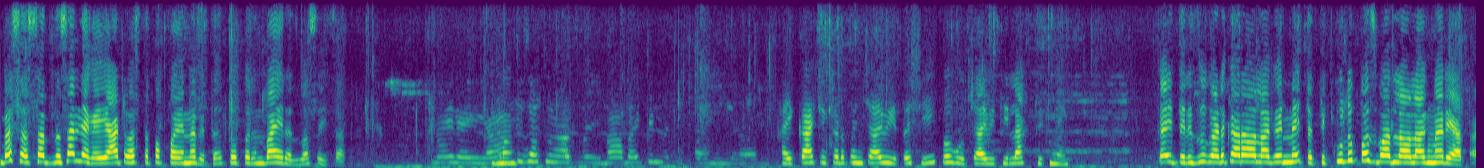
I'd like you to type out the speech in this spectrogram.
बस सध्या संध्याकाळी आठ वाजता पप्पा येणार आहे तर तोपर्यंत बाहेरच बसायचं आता. नाही नाही. मग? आज तुझ्यातून आज नाही बाबा येतील ना ती साई मंदिरावाली हाय काकीकडे पण चावी आहे तशी. बघू चावी ती लागते की नाही. काहीतरी जुगाड करावं लागेल नाही तर ते कुलूपच बदलावं लागणार आहे आता.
